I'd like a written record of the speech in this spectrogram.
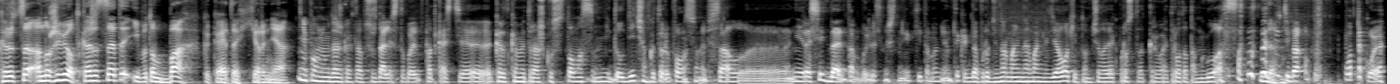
кажется, оно живет, кажется это, и потом бах, какая-то херня. Я помню, мы даже как-то обсуждали с тобой в подкасте э, короткометражку с Томасом Миддлдичем, который полностью написал э, нейросеть. Да, и там были смешные какие-то моменты, когда вроде нормальный-нормальный диалог, и потом человек просто открывает рот, а там и глаз. Да. У тебя вот такое.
